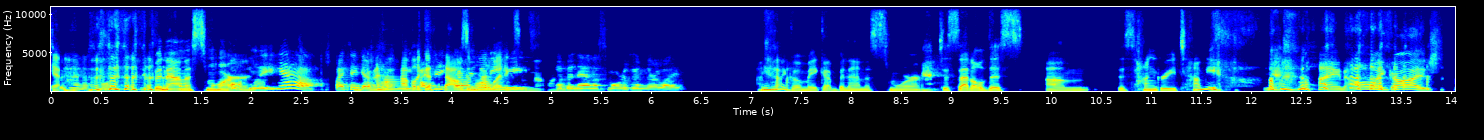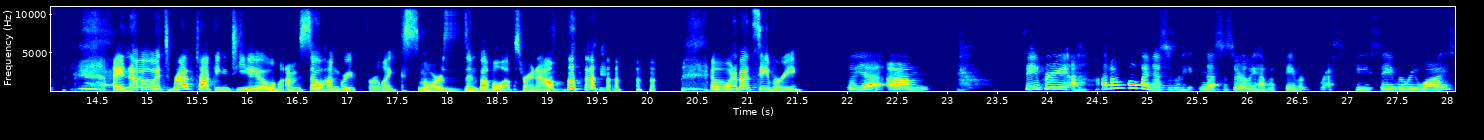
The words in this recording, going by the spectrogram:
yeah. banana s'more. banana s'more. Totally, yeah, I think everyone have like a thousand more likes A banana s'mores in their life. I'm yeah. gonna go make a banana s'more to settle this um this hungry tummy mine. Oh my gosh. I know it's rough talking to you. I'm so hungry for like s'mores and bubble ups right now. and what about savory? So yeah, um savory, I, I don't know if I necessarily necessarily have a favorite recipe savory wise.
